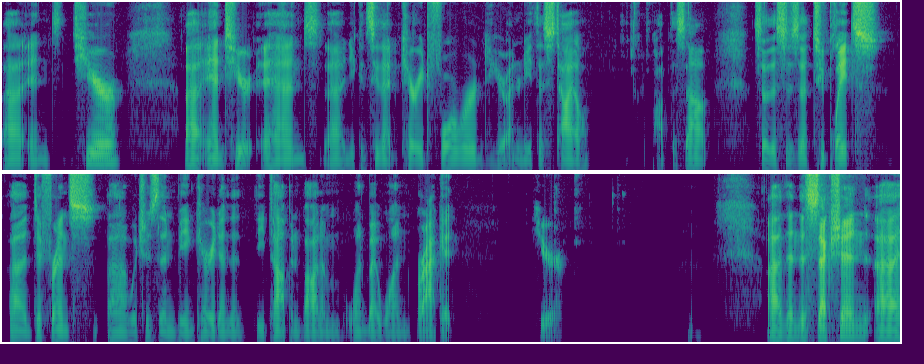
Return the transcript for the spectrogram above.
and here. Uh, and here, and uh, you can see that carried forward here underneath this tile. Pop this out. So this is a two plates uh, difference, which is then being carried in the, the top and bottom one by one bracket here. Uh, then this section, uh,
